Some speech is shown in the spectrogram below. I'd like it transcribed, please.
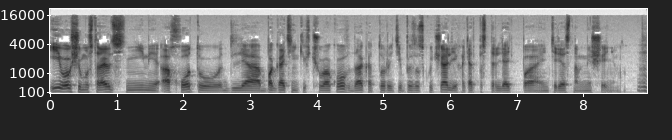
И, в общем, устраивают с ними охоту для богатеньких чуваков, да, которые типа заскучали и хотят пострелять по интересным мишеням. Угу.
